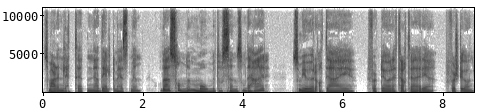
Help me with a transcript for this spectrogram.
som er den lettheten jeg delte med hesten min. Og det er sånne moment of sense som det her, som gjør at jeg, 40 år etter at jeg for første gang,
